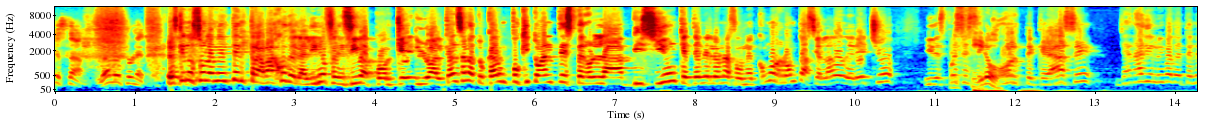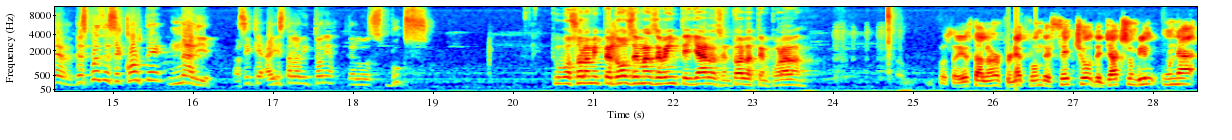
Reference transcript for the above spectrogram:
está, Leonard Fournette. Es que no solamente el trabajo de la línea ofensiva, porque lo alcanzan a tocar un poquito antes, pero la visión que tiene Leonard Fournette, cómo rompe hacia el lado derecho y después El ese giro. corte que hace, ya nadie lo iba a detener. Después de ese corte, nadie. Así que ahí está la victoria de los Bucks. Tuvo solamente dos de más de 20 yardas en toda la temporada. Pues ahí está Leonard Fournette, fue un desecho de Jacksonville, una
